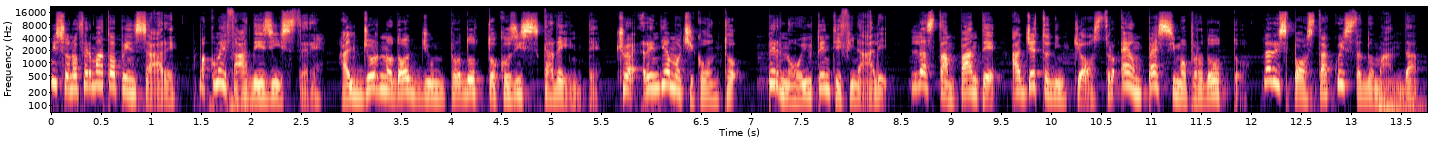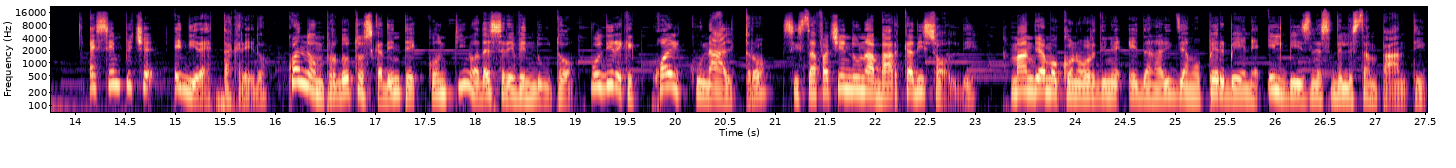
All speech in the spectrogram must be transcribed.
mi sono fermato a pensare: ma come fa ad esistere al giorno d'oggi un prodotto così scadente? Cioè, rendiamoci conto, per noi utenti finali, la stampante a getto d'inchiostro è un pessimo prodotto. La risposta a questa domanda è semplice e diretta, credo. Quando un prodotto scadente continua ad essere venduto, vuol dire che qualcun altro si sta facendo una barca di soldi. Ma andiamo con ordine ed analizziamo per bene il business delle stampanti.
